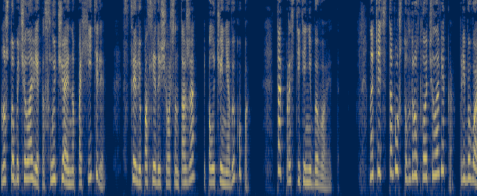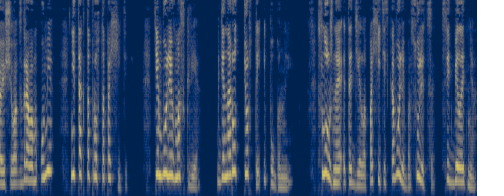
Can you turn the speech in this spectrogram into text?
Но чтобы человека случайно похитили с целью последующего шантажа и получения выкупа, так, простите, не бывает. Начать с того, что взрослого человека, пребывающего в здравом уме, не так-то просто похитить. Тем более в Москве, где народ тертый и пуганный. Сложное это дело похитить кого-либо с улицы средь бела дня.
